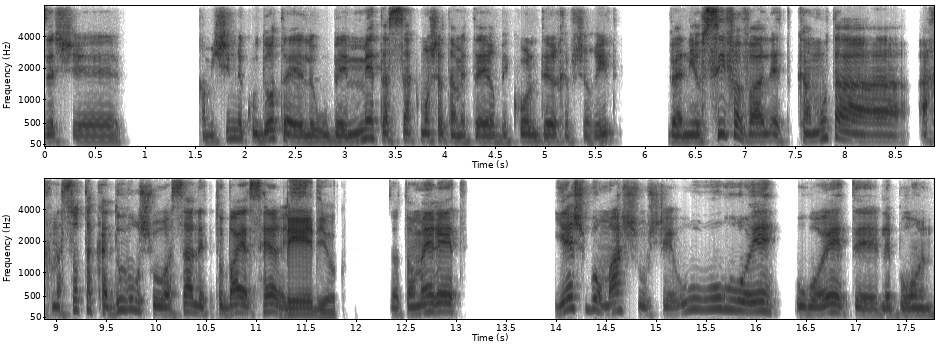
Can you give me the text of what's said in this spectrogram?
זה ש-50 נקודות האלה הוא באמת עשה כמו שאתה מתאר בכל דרך אפשרית, ואני אוסיף אבל את כמות ה- הכנסות הכדור שהוא עשה לטובייס האריס. בדיוק. זאת אומרת, יש בו משהו שהוא הוא רואה, הוא רואה את אה, לברון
